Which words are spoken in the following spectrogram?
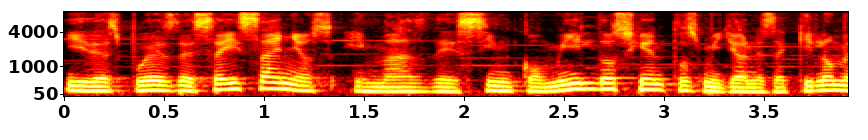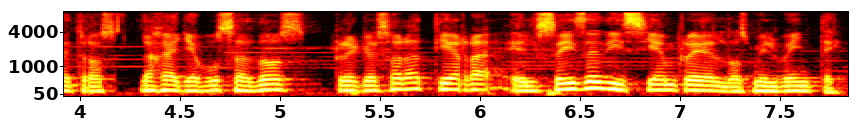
y después de 6 años y más de 5.200 millones de kilómetros, la Hayabusa 2 regresó a la Tierra el 6 de diciembre del 2020,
